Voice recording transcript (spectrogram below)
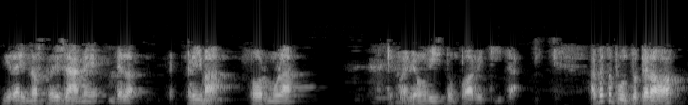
direi, il nostro esame della prima formula che poi abbiamo visto un po' arricchita. A questo punto però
